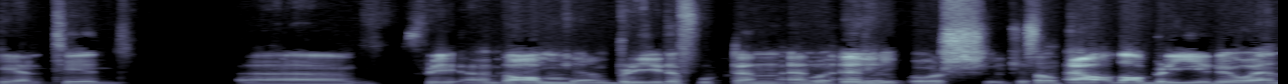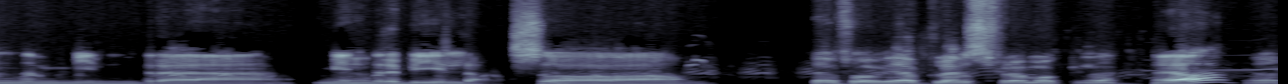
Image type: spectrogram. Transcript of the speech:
heltid uh, free, Da blir det fort en, en, en sant. Ja, da blir det jo en mindre, mindre bil, da. Så Der får vi applaus fra måkene. ja. Ja.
